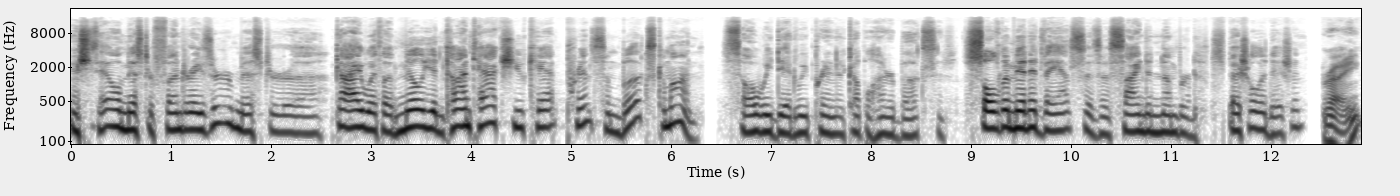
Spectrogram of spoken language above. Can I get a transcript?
And she said, Oh, Mr. Fundraiser, Mr. Uh, guy with a million contacts, you can't print some books? Come on. So we did. We printed a couple hundred books and sold them in advance as a signed and numbered special edition. Right.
